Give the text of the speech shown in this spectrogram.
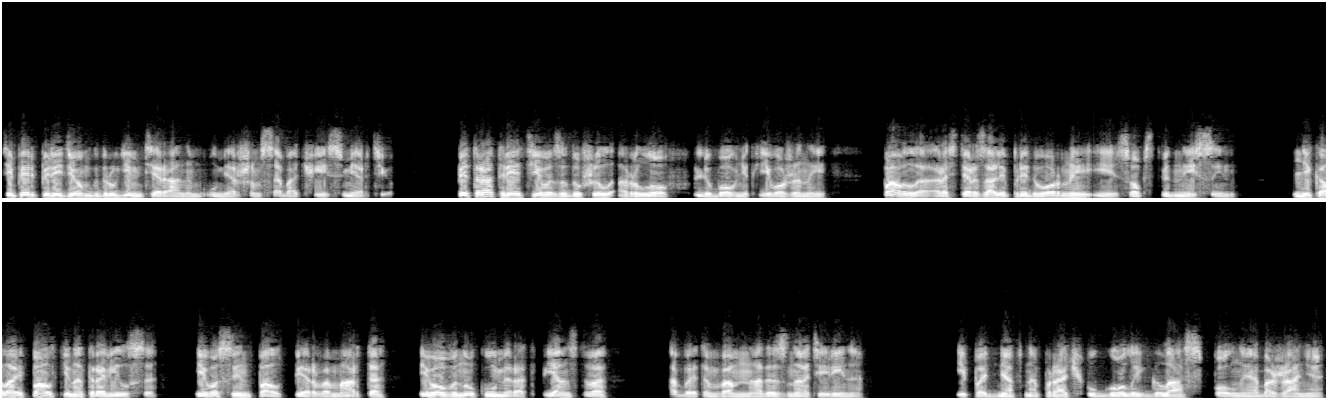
Теперь перейдем к другим тиранам, умершим собачьей смертью. Петра Третьего задушил Орлов, любовник его жены. Павла растерзали придворный и собственный сын. Николай Палкин отравился. Его сын пал 1 марта, его внук умер от пьянства. Об этом вам надо знать, Ирина. И, подняв на прачку голый глаз, полный обожания,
